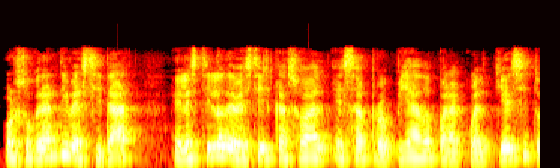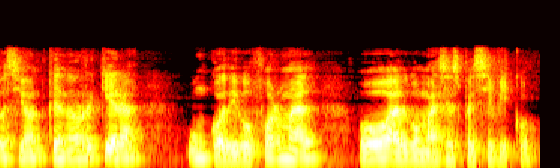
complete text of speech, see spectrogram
Por su gran diversidad, el estilo de vestir casual es apropiado para cualquier situación que no requiera un código formal o algo más específico.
